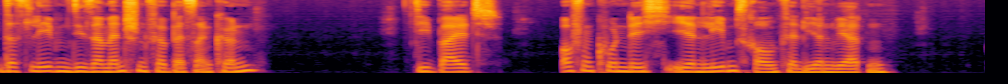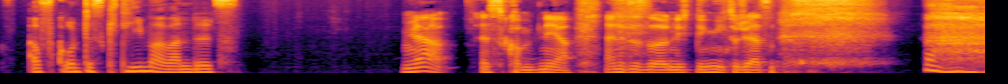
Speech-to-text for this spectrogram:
das Leben dieser Menschen verbessern können, die bald offenkundig ihren Lebensraum verlieren werden. Aufgrund des Klimawandels. Ja, es kommt näher. Nein, es ist nicht, nicht, nicht zu scherzen. Ah,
